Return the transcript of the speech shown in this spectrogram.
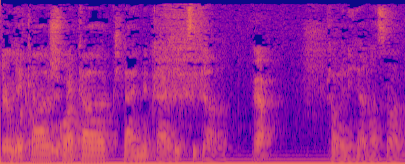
Lecker, schmecker, kleine, geile Zigarre. Ja. Kann man nicht anders sagen.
